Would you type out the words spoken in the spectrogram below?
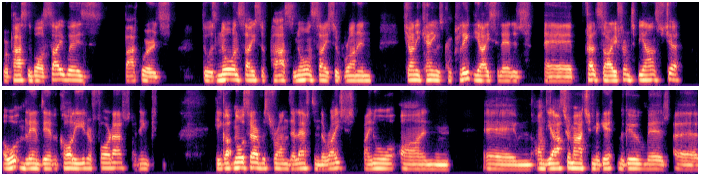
We are passing the ball sideways, backwards. There was no incisive pass, no incisive running. Johnny Kenny was completely isolated. Uh, felt sorry for him, to be honest with you. I wouldn't blame David Cawley either for that. I think he got no service from the left and the right. I know on um, on the aftermatch, Magoo made uh,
